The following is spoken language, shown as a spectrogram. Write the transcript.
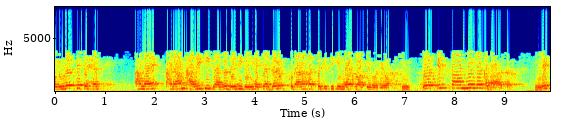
ضرورت کے تحت ہمیں حرام کھانے کی اجازت دے دی گئی ہے کہ اگر خدا نہ خاص سے کسی کی موت واقع ہو رہی ہو تو اس کام میں کیا کباہت ہے؟ اس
